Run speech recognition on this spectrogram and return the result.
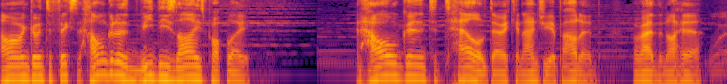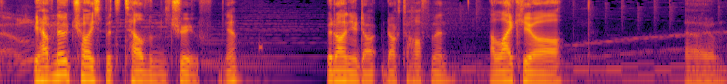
How am I going to fix it? How am I going to read these lines properly? And how am I going to tell Derek and Angie about it? Alright, they're not here. Well, We have no choice but to tell them the truth. Yep. Good on you, Doc- Dr. Hoffman. I like your. Um,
